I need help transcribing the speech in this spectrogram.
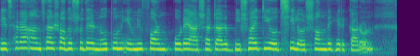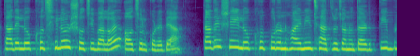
এছাড়া আনসার সদস্যদের নতুন ইউনিফর্ম পরে আসাটার বিষয়টিও ছিল সন্দেহের কারণ। তাদের লক্ষ্য ছিল সচিবালয় অচল করে দেয়া। তাদের সেই লক্ষ্য পূরণ হয়নি ছাত্র জনতার তীব্র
